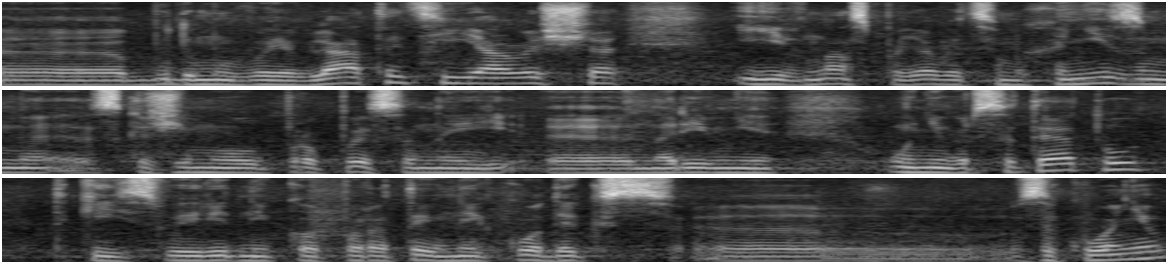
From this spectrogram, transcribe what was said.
е, будемо виявляти ці явища, і в нас появиться механізм, скажімо, прописаний е, на рівні університету, такий своєрідний корпоративний кодекс законів.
